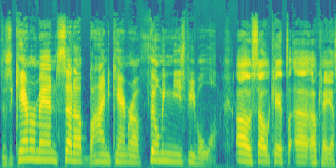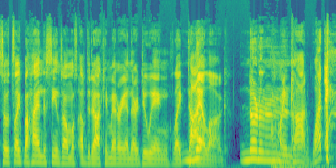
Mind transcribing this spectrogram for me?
there's a cameraman set up behind a camera filming these people walk. Oh, so okay, it's uh, okay, yeah. So it's like behind the scenes almost of the documentary, and they're doing like dialogue. No, no, no, no, oh my no, no. god, what?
